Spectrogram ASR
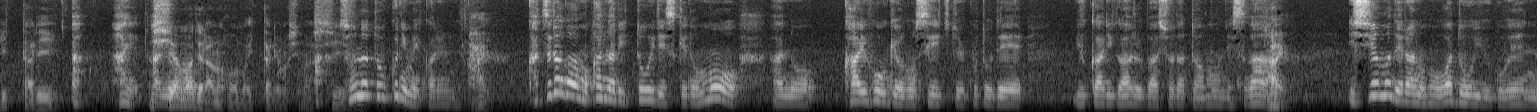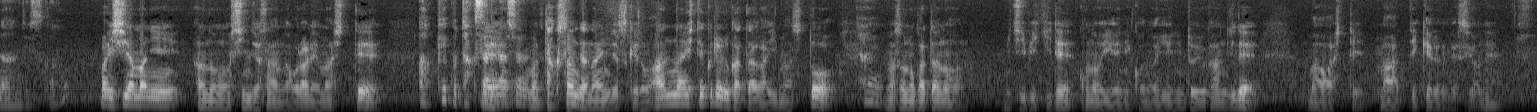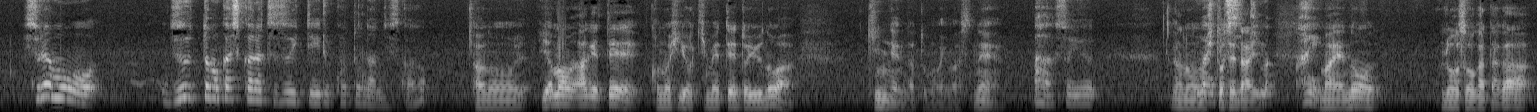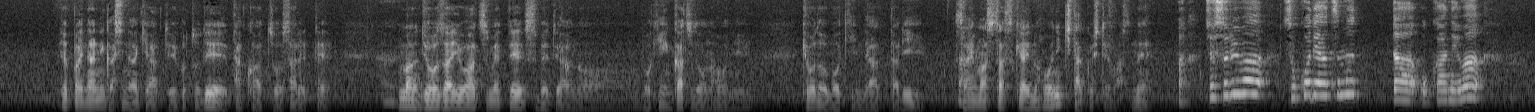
行ったりあはい。石山寺の方も行ったりもしまあすし。そんな遠くにも行かれるんですか？はい桂川もかなり遠いですけどもあの開放業の聖地ということでゆかりがある場所だとは思うんですが、はい。石山寺の方はどういうご縁なんですか？まあ、石山にあの信者さんがおられましてあ結構たくさんいらっしゃるんまあ、たくさんではないんですけども案内してくれる方がいますと、か、はい。まあ、その方の導きでこの家にこの家にという感じで回して回っていけるんですよね。それはもうずっと昔から続いていることなんですか？あの山を上げてこの日を決めてというのは近年だと思いますね。あそういうあの一世代前の老僧方がやっぱり何かしなきゃということで托発をされて、まあ、錠剤を集めて全てあの募金活動の方に共同募金であったり歳末助け合いの方に帰宅してますね。あじゃあそれはそこで集まったお金は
